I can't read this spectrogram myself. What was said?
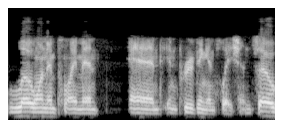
low unemployment and improving inflation. So,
